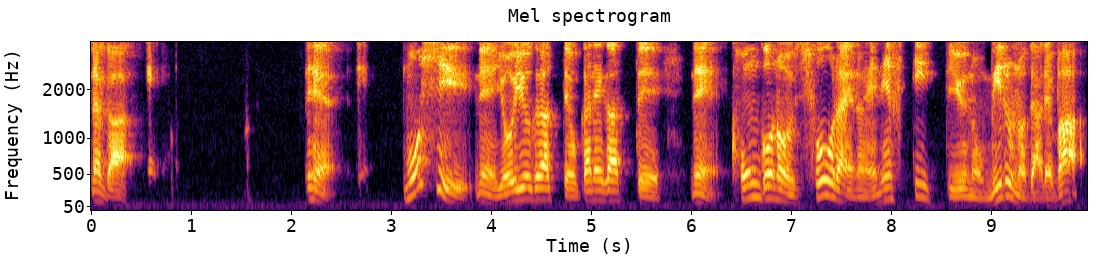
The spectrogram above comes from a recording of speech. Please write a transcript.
なんか、ね、もしね、余裕があってお金があって、ね、今後の将来の NFT っていうのを見るのであれば、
